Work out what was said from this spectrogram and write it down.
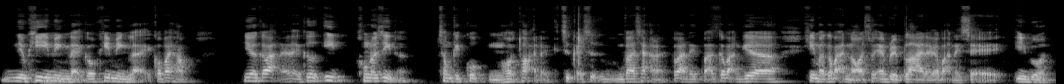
nhiều khi Ừ. mình lại có khi mình lại có bài học. Nhưng mà các bạn ấy lại cứ im không nói gì nữa. Trong cái cuộc hội thoại đấy sự cái sự va chạm đấy các bạn ấy, bạn các bạn kia khi mà các bạn nói xong em reply là các bạn ấy sẽ im luôn.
